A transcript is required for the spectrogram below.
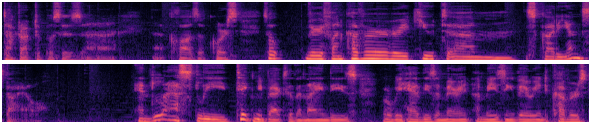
Doctor Octopus's uh, uh, claws, of course. So very fun cover, very cute um, Skottie Young style. And lastly, take me back to the 90s where we had these amazing variant covers.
